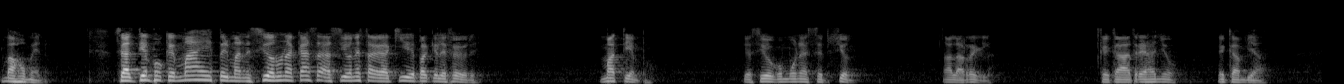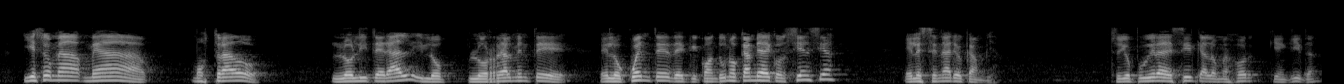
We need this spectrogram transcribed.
Más o menos. O sea, el tiempo que más he permanecido en una casa ha sido en esta de aquí de Parque Lefebre. Más tiempo. Que ha sido como una excepción a la regla. Que cada tres años he cambiado. Y eso me ha, me ha mostrado lo literal y lo, lo realmente elocuente de que cuando uno cambia de conciencia, el escenario cambia. Si yo pudiera decir que a lo mejor, quien quita,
